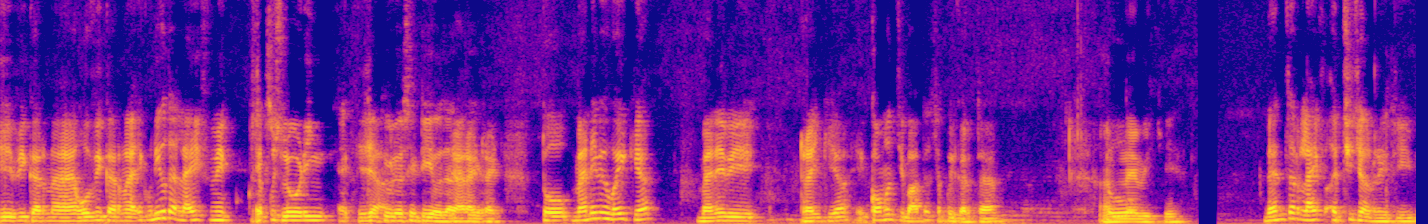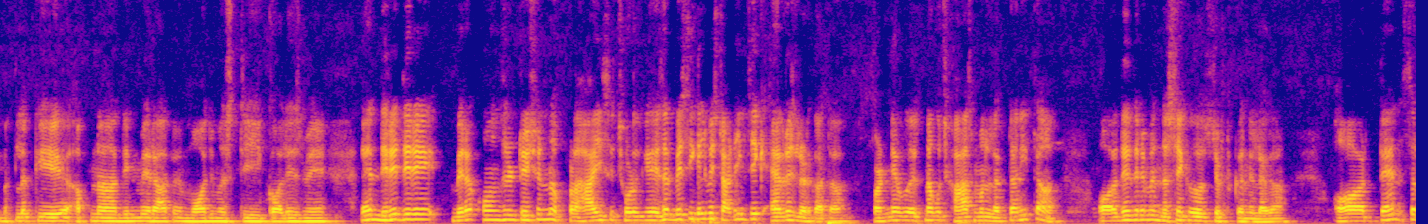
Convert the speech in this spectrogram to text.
ये भी करना है वो भी करना है। एक नहीं होता लाइफ में सब कुछ एक्सप्लोरिंग क्यूरियोसिटी हो जाती राइट है। राइट तो मैंने भी वही किया। मैंने भी ट्राई किया। एक कॉमन सी बात है सब कोई करता है। हमने भी किया। देन सर लाइफ अच्छी चल रही थी। मतलब कि अपना दिन में, रात में मौज मस्ती कॉलेज में। देन धीरे धीरे मेरा कॉन्सेंट्रेशन ना पढ़ाई से छोड़ के सर बेसिकली मैं स्टार्टिंग से एक एवरेज लड़का था। पढ़ने को इतना कुछ खास मन लगता नहीं था और धीरे धीरे मैं नशे की ओर शिफ्ट करने लगा। और देन सर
